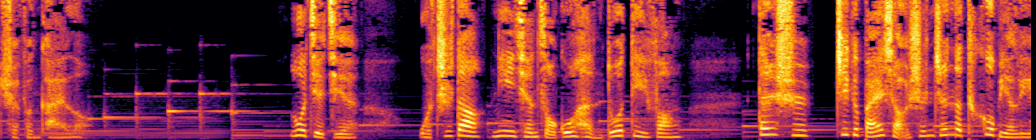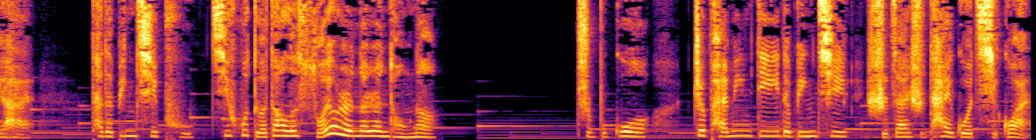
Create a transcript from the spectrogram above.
却分开了。洛姐姐，我知道你以前走过很多地方，但是这个白小生真的特别厉害。他的兵器谱几乎得到了所有人的认同呢。只不过，这排名第一的兵器实在是太过奇怪，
